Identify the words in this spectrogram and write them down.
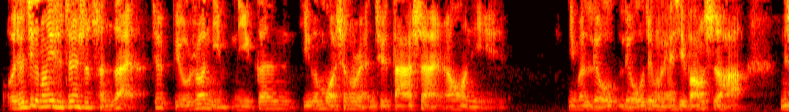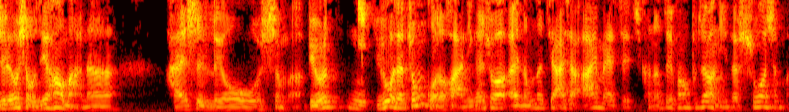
我觉得这个东西是真实存在的。就比如说你你跟一个陌生人去搭讪，然后你你们留留这种联系方式哈，你是留手机号码呢，还是留什么？比如你如果在中国的话，你跟说哎能不能加一下 iMessage，可能对方不知道你在说什么。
